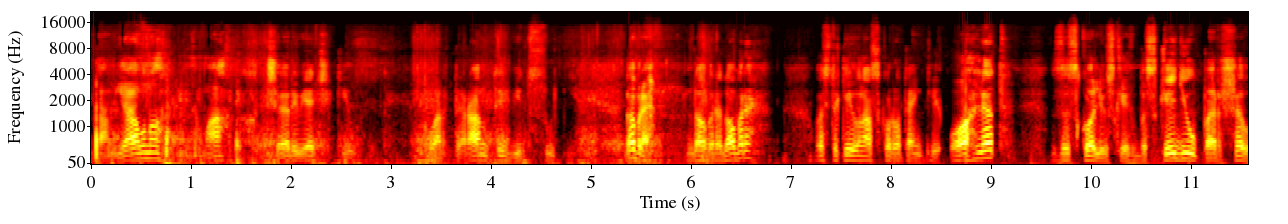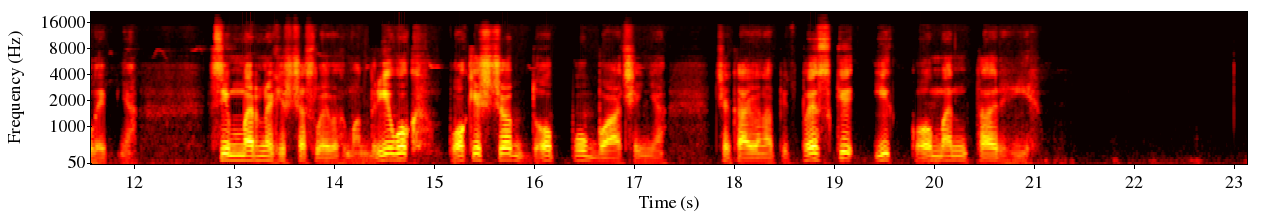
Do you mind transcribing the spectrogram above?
Там явно нема черв'ячків. Квартиранти відсутні. Добре, добре, добре. Ось такий у нас коротенький огляд з Сколівських Бескидів 1 липня. Всім мирних і щасливих мандрівок. Поки що до побачення. Чекаю на підписки і коментарі.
